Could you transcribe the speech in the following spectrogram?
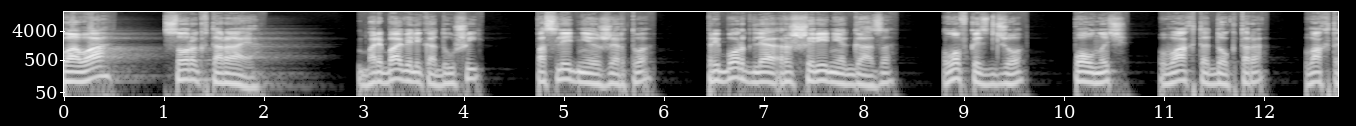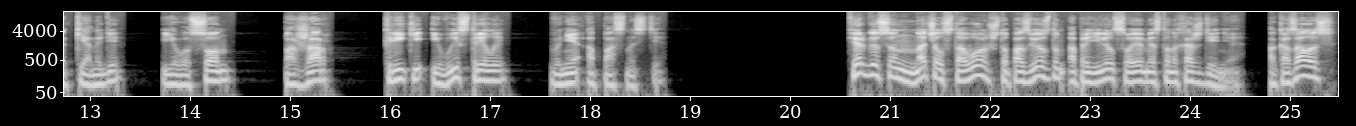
Глава 42. Борьба великодуший, последняя жертва, прибор для расширения газа, ловкость Джо, полночь, вахта доктора, вахта Кеннеди, его сон, пожар, крики и выстрелы вне опасности. Фергюсон начал с того, что по звездам определил свое местонахождение. Оказалось,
